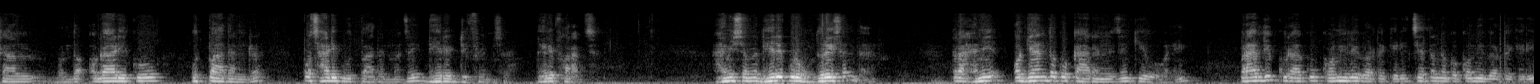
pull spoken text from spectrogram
सालभन्दा अगाडिको उत्पादन र पछाडिको उत्पादनमा चाहिँ धेरै डिफ्रेन्ट छ धेरै फरक छ। हामीसँग धेरै कुरो हुँदो रहेछ नि त। तर हामी अज्ञानताको कारणले चाहिँ के हो भने प्राविधिक कुराको कमीले गर्दाखेरि चेतनाको कमी गर्दाखेरि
